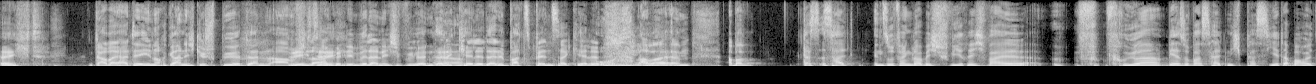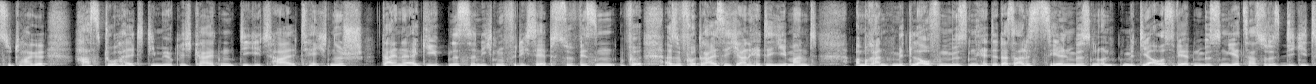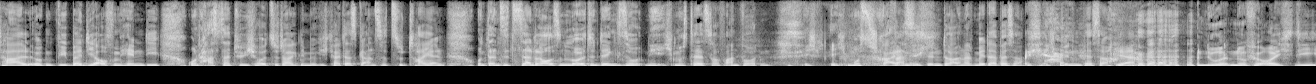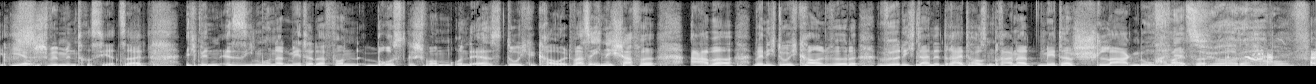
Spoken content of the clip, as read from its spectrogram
Echt. Dabei hat er ihn noch gar nicht gespürt, deinen Armschlag. Richtig. Den will er nicht spüren, deine ja. Kelle, deine Bud Spencer Kelle. Aber, ähm, aber das ist halt insofern, glaube ich, schwierig, weil früher wäre sowas halt nicht passiert, aber heutzutage hast du halt die Möglichkeiten, digital, technisch, deine Ergebnisse nicht nur für dich selbst zu wissen. Also vor 30 Jahren hätte jemand am Rand mitlaufen müssen, hätte das alles zählen müssen und mit dir auswerten müssen. Jetzt hast du das digital irgendwie bei dir auf dem Handy und hast natürlich heutzutage die Möglichkeit, das Ganze zu teilen. Und dann sitzen da draußen Leute und denken so, nee, ich muss da jetzt drauf antworten. Ich, ich muss schreiben, ich, ich bin 300 Meter besser. Ich bin besser. Ja. nur, nur für euch, die ihr Schwimmen interessiert seid. Ich bin 700 Meter davon Brust geschwommen und erst durchgekrault. Was ich nicht schaffe, aber wenn ich durchkraulen würde, würde ich deine 3300 Meter schlagen, du Mann, Pfeife. Jetzt hör doch auf.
